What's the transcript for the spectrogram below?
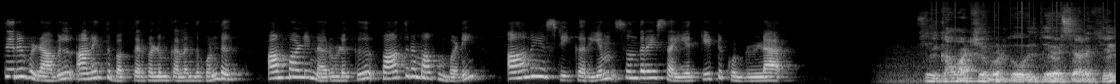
திருவிழாவில் அனைத்து பக்தர்களும் கலந்து கொண்டு அம்பாளின் அருளுக்கு பாத்திரமாகும்படி ஆலய ஸ்ரீகரியம் சுந்தரை சையர் கேட்டுக்கொண்டுள்ளார். ஸ்ரீ காமாட்சி அம்மன் கோவில் தேவஸ்தானத்தில்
